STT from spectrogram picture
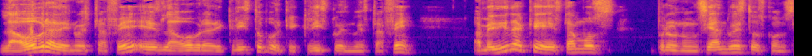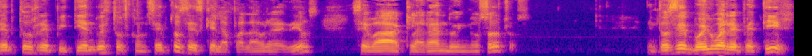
La obra de nuestra fe es la obra de Cristo porque Cristo es nuestra fe. A medida que estamos pronunciando estos conceptos, repitiendo estos conceptos, es que la palabra de Dios se va aclarando en nosotros. Entonces vuelvo a repetir,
